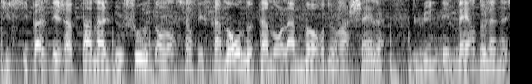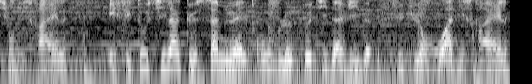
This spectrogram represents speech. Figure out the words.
qu'il s'y passe déjà pas mal de choses dans l'Ancien Testament, notamment la mort de Rachel, l'une des mères de la nation d'Israël, et c'est aussi là que Samuel trouve le petit David, futur roi d'Israël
